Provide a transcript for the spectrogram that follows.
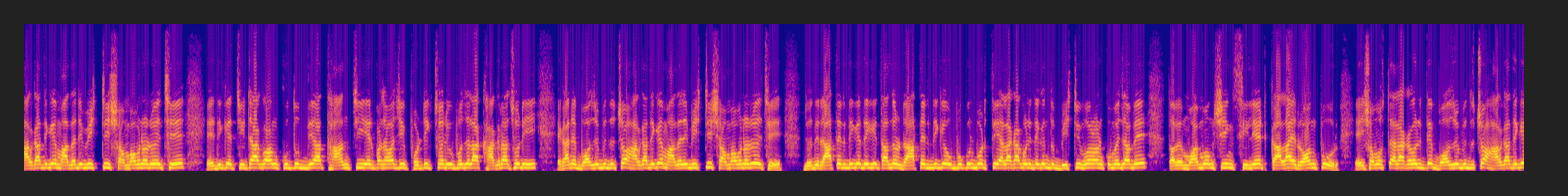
হালকা থেকে মাঝারি বৃষ্টির সম্ভাবনা রয়েছে। এদিকে চিটাগং, কুতুবদিয়া থানচি এর পাশাপাশি ফটিকছড়ি উপজেলা খাগড়াছড়ি, এখানে বজ্রবিদ্যুৎ সহ হালকা থেকে মাঝারি বৃষ্টির সম্ভাবনা রয়েছে। যদি রাতের দিকে দেখি, তাহলে রাতের দিকে উপকূলবর্তী এলাকাগুলিতে কিন্তু বৃষ্টির পরিমাণ কমে যাবে। তবে ময়মনসিং সিলেট, কালাই, রংপুর, এই সমস্ত এলাকাগুলিতে বজ্রবিদ্যুৎ সহ হালকা থেকে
